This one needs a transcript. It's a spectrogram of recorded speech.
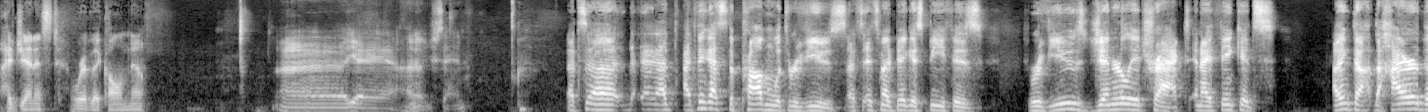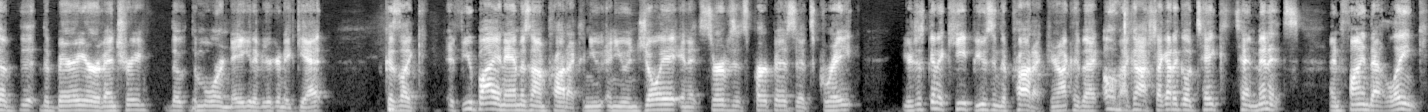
hygienist, whatever they call him now. Uh, yeah, yeah, yeah, I know what you're saying. That's uh, I, I think that's the problem with reviews. It's my biggest beef is reviews generally attract, and I think it's, I think the the higher the the, the barrier of entry, the the more negative you're going to get, because like if you buy an Amazon product and you and you enjoy it and it serves its purpose, it's great. You're just going to keep using the product. You're not going to be like, oh my gosh, I got to go take ten minutes and find that link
